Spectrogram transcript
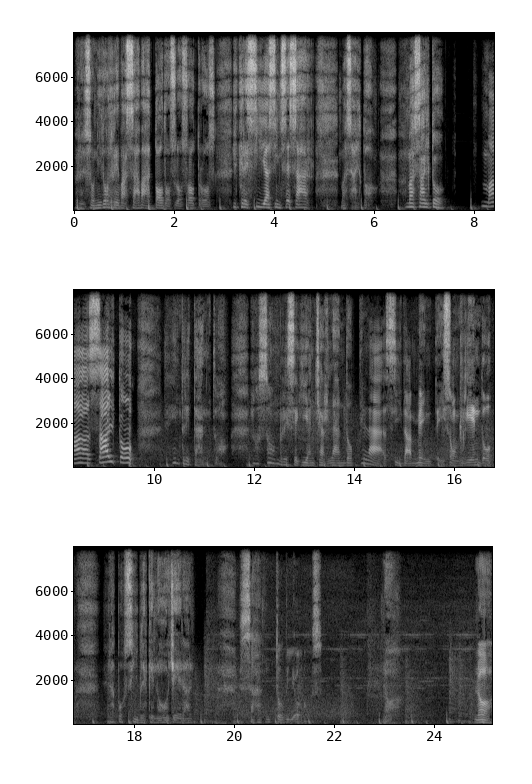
Pero el sonido rebasaba a todos los otros y crecía sin cesar. Más alto, más alto, más alto. Entre tanto, los hombres seguían charlando plácidamente y sonriendo. Era posible que no oyeran. Santo Dios. No. No.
